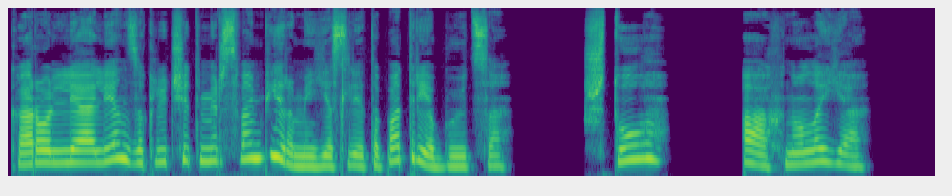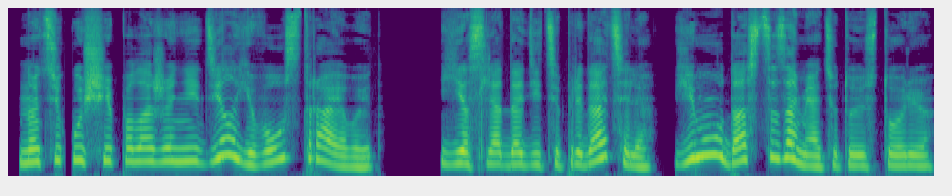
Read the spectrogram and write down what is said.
Король Леолен заключит мир с вампирами, если это потребуется». «Что?» — ахнула я. Но текущее положение дел его устраивает. Если отдадите предателя, ему удастся замять эту историю.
